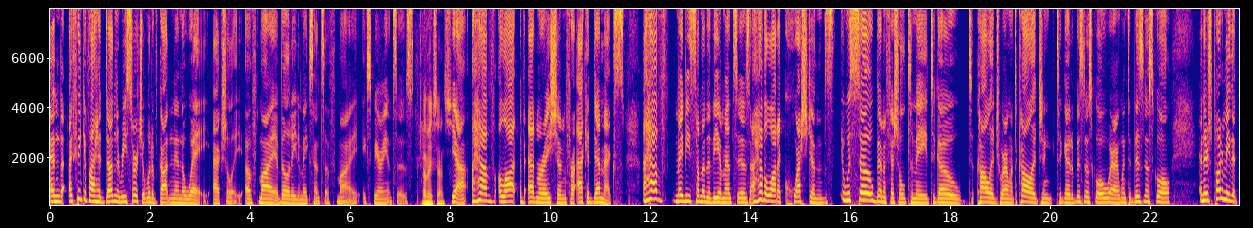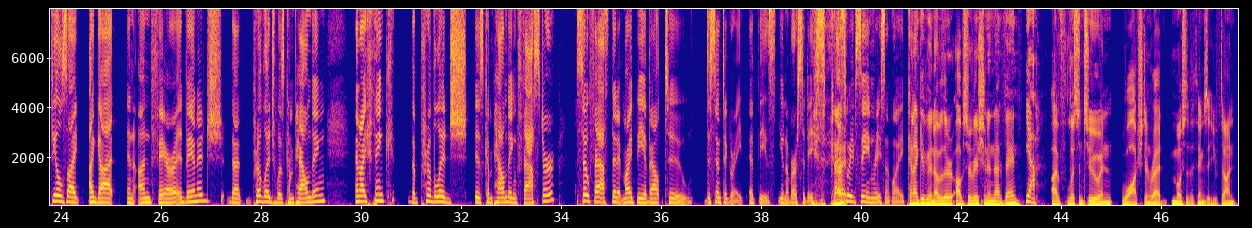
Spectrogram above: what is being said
And I think if I had done the research, it would have gotten in the way, actually, of my ability to make sense of my experiences. That makes sense. Yeah, I have a lot of admiration for academics. I have maybe some of the vehemence is I have a lot of questions. It was so beneficial to me to go to college where I went to college and to go to business school where I went to business school. And there's part of me that feels like I got an unfair advantage, that privilege was compounding. And I think the privilege is compounding faster, so fast that it might be about to disintegrate at these universities, Can as I- we've seen recently. Can I give you another observation in that vein? Yeah. I've listened to and watched and read most of the things that you've done.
